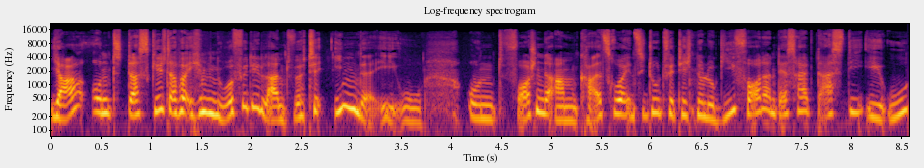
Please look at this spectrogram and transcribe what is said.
Ja, und das gilt aber eben nur für die Landwirte in der EU. Und Forschende am Karlsruher Institut für Technologie fordern deshalb, dass die EU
